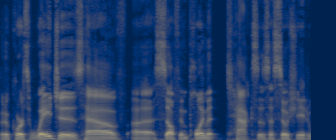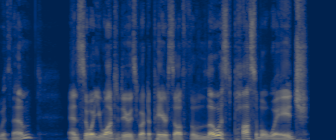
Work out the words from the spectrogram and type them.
But of course, wages have uh, self employment taxes associated with them. And so, what you want to do is you want to pay yourself the lowest possible wage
